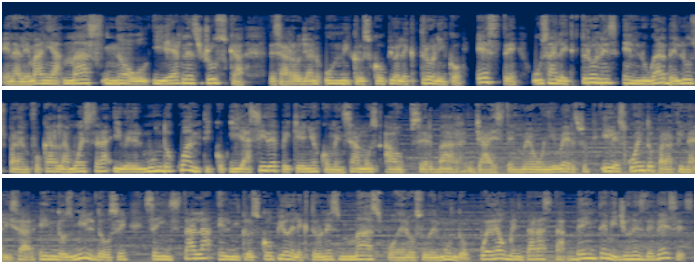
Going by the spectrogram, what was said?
en Alemania, Max Knoll y Ernest Ruska desarrollan un microscopio electrónico. Este usa electrones en lugar de luz para enfocar la muestra y ver el mundo cuántico. Y así de pequeño comenzamos a observar ya este nuevo universo. Y les cuento para finalizar, en 2012 se instala el microscopio de electrones más poderoso del mundo. Puede aumentar hasta 20 millones de veces.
